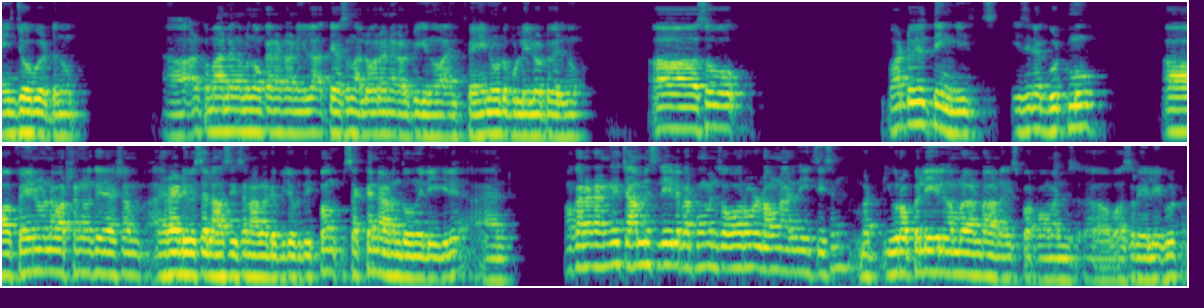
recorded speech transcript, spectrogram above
മെയിൻ ജോബ് കിട്ടുന്നു. ആൾക്കമാറിനെ നമ്മൾ നോക്കാനായിട്ടാണെങ്കിൽ അത്യാവശ്യം നല്ലപോലെ തന്നെ കളിപ്പിക്കുന്നു. ആൻഡ് ഫെയിനോട് പുള്ളിയിലോട്ട് വരുന്നു. So what do you think it's is it a good move ഫെയിനോടിന്റെ വർഷങ്ങൾക്ക് ശേഷം എറ ഡിവിസ് ലാസ്റ്റ് സീസൺ ആൾ അടുപ്പിച്ച് കൊടുത്തു ഇപ്പം സെക്കൻഡ് ആണെന്ന് തോന്നുന്നു ലീഗിൽ ആൻഡ് നോക്കാനായിട്ടാണെങ്കിൽ ചാമ്പ്യൻസ് ലീഗിലെ പെർഫോമൻസ് ഓവറോൾ ഡൗൺ ആയിരുന്നു ഈ സീസൺ ബട്ട് യൂറോപ്യൻ ലീഗിൽ നമ്മൾ കണ്ടതാണ് his performance was really good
